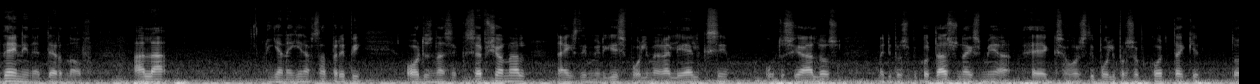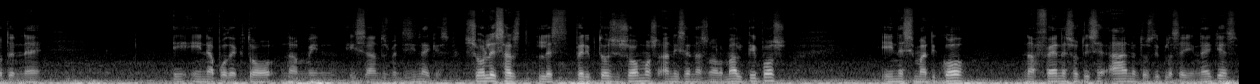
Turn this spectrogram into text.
δεν είναι turn off. Αλλά για να γίνει αυτό θα πρέπει όντως να είσαι exceptional, να έχεις δημιουργήσει πολύ μεγάλη έλξη, ούτως ή άλλως με την προσωπικότητά σου να έχεις μια ε, ξεχωριστή πολύ προσωπικότητα και τότε ναι, ε, είναι αποδεκτό να μην είσαι άντρας με τις γυναίκες. Σε όλες τις περιπτώσεις όμως, αν είσαι ένας normal τύπος, είναι σημαντικό να φαίνεσαι ότι είσαι άνετος δίπλα σε γυναίκες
